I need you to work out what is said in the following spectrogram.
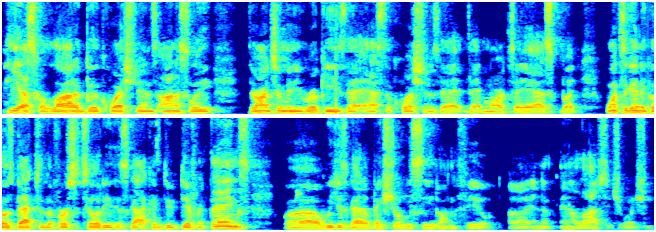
he asks a lot of good questions. Honestly, there aren't too many rookies that ask the questions that that Marte asked. But once again, it goes back to the versatility. This guy can do different things. Uh, we just got to make sure we see it on the field uh, in a, in a live situation.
